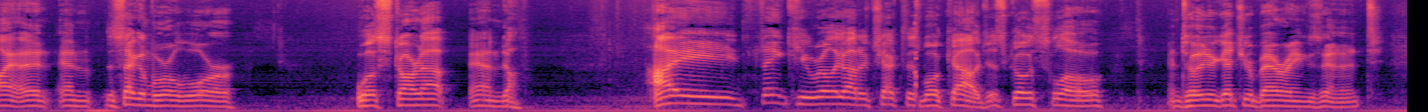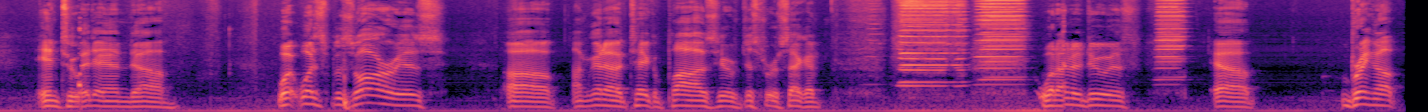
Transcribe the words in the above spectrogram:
I and, and the Second World War will start up, and uh, I think you really ought to check this book out. Just go slow until you get your bearings in it, into it, and um, what what's bizarre is uh, I'm gonna take a pause here just for a second. What I'm gonna do is uh, bring up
